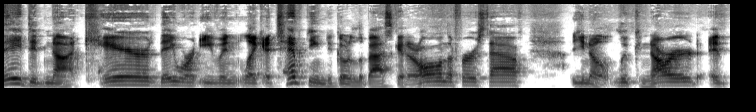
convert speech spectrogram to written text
they did not care. They weren't even like attempting to go to the basket at all in the first half. You know, Luke Kennard, it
